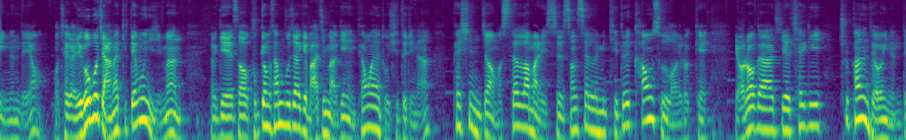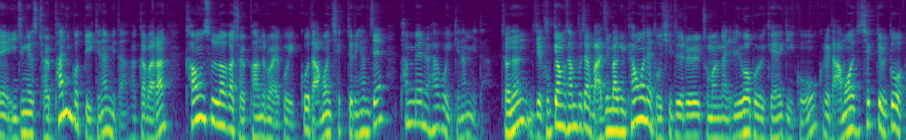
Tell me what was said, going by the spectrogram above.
있는데요. 뭐 제가 읽어보지 않았기 때문이지만 여기에서 국경 3부작의 마지막인 평원의 도시들이나 패신저, 뭐 스텔라 마리스, 선셀 리미티드, 카운슬러 이렇게 여러 가지의 책이 출판은 되어 있는데 이 중에서 절판인 것도 있긴 합니다. 아까 말한 카운슬러가 절판으로 알고 있고 나머지 책들은 현재 판매를 하고 있긴 합니다. 저는 이제 국경 3부작 마지막인 평원의 도시들을 조만간 읽어볼 계획이고 그리고 나머지 책들도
